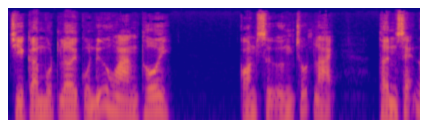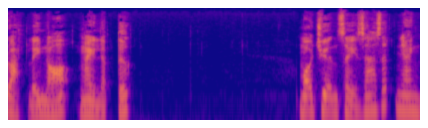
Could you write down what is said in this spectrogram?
Chỉ cần một lời của nữ hoàng thôi. còn sự ưng chốt lại, thần sẽ đoạt lấy nó ngay lập tức. Mọi chuyện xảy ra rất nhanh.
